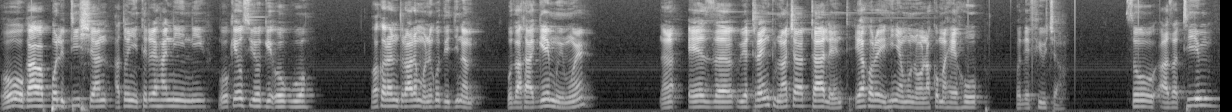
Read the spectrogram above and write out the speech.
Ũgũka politician atũnyitĩrĩre hanini. Gũke ũcio nä tå wakora nä gå thiä gũthiĩ gå thaka game imwe. Na as uh, we are trying to nurture talent ĩgakorwo ĩ hinya mũno na kũmahe hope for the future. So as a team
